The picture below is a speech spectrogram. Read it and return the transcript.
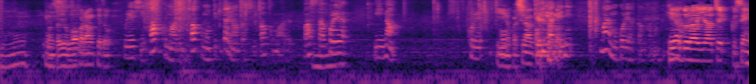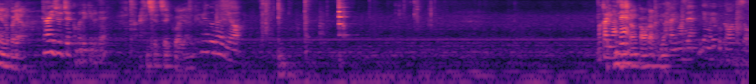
うん。なんかよくわからんけど。嬉しい。パックもある。パック持ってきたよ私。パックもある。バスターこれいいな。これ。いいのか知らんけど。お土産に。前もこれやったんかな。ヘアドライヤーチェックせんへんのかや。体重チェックもできるで。体重チェックはいらんけ。ど。ヘアドライヤーわかりません。なんかわからんなわかりません。でもよく乾きそう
